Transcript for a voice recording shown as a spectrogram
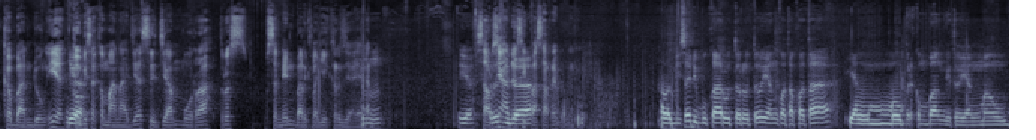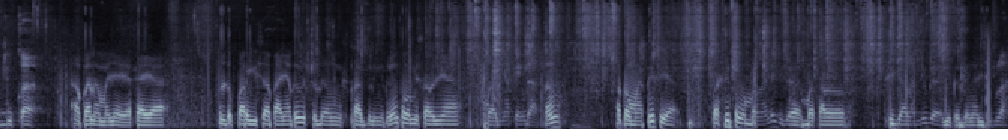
ke Bandung. Iya, Iya. kau bisa ke mana aja sejam murah, terus Senin balik lagi kerja ya kan. Iya. Seharusnya Terus ada juga- sih pasarnya bener. kalau bisa dibuka rute-rute yang kota-kota yang mau berkembang gitu, yang mau buka apa namanya ya kayak untuk pariwisatanya tuh sedang struggling gitu kan kalau misalnya banyak yang datang otomatis ya pasti pengembangannya juga bakal sejalan juga gitu dengan jumlah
